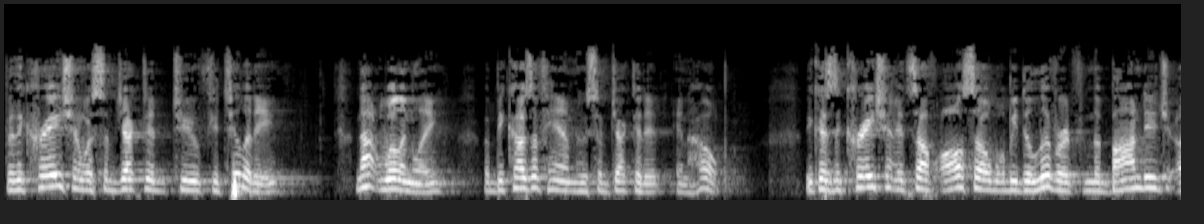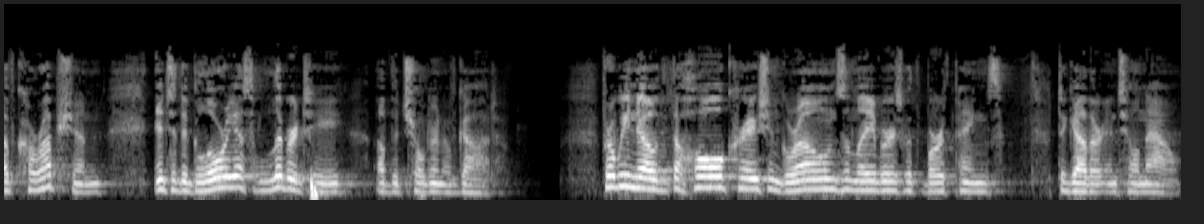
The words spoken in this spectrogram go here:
For the creation was subjected to futility, not willingly, but because of him who subjected it in hope because the creation itself also will be delivered from the bondage of corruption into the glorious liberty of the children of God. For we know that the whole creation groans and labors with birth pangs together until now.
